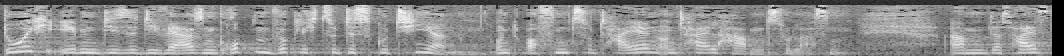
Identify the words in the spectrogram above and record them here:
durch eben diese diversen Gruppen wirklich zu diskutieren und offen zu teilen und teilhaben zu lassen. Ähm, das heißt,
